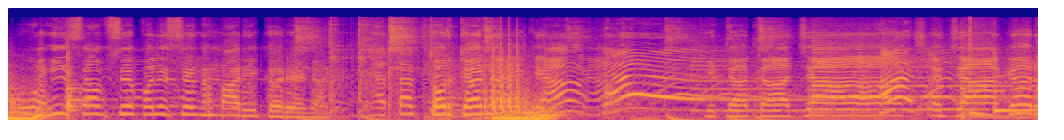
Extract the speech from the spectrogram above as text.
वही सबसे पहले सिंध हमारी करेगा। तो कहना है क्या? जागर।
